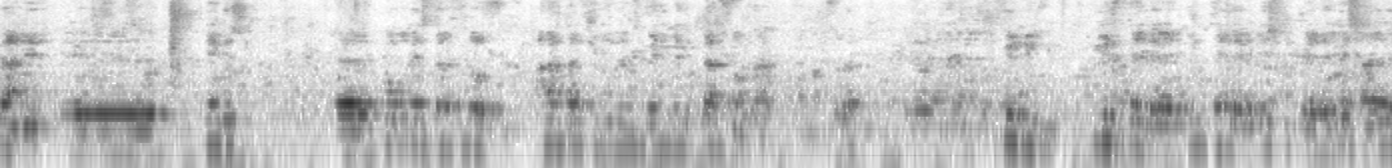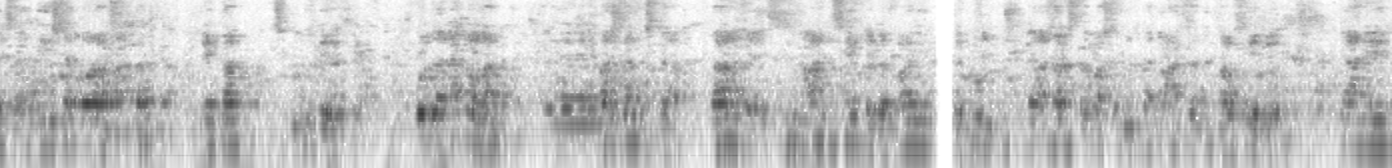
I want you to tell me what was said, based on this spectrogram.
Yani eee nedir? Eee Google Ads tarafında olsun. Anahtar kelimelerimizi belirledikten sonra ondan sonra eee günlük 100 TL, 1000 TL, 5000 TL vesaire vesaire değişen oranlarda reklam çıkmamız gerekiyor. Burada önemli olan e, başlangıçta daha önce sizin aynı sektörde faaliyette bulunmuş bir ajansla başlamanızı ben acizane tavsiye ediyorum. Yani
